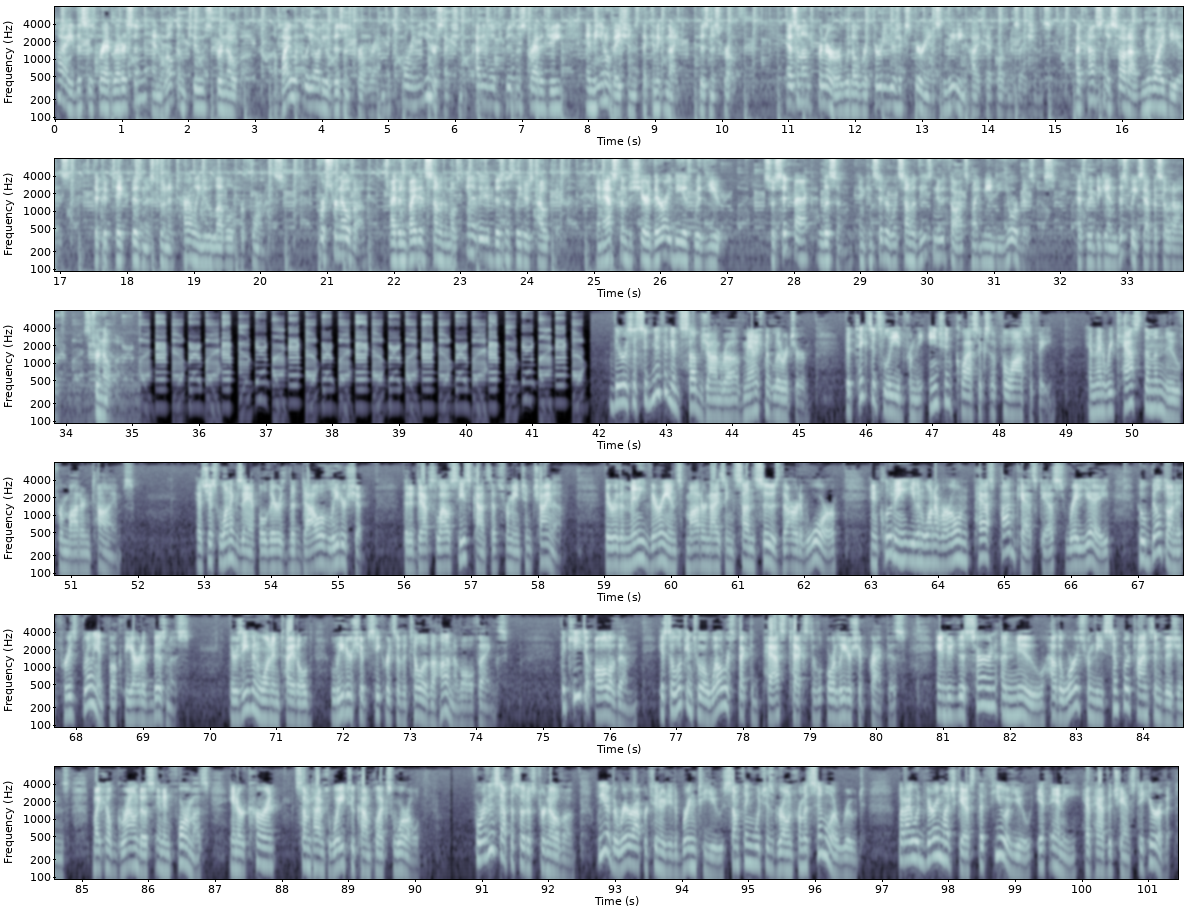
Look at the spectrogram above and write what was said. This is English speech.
Hi, this is Brad Redderson, and welcome to Stranova, a biweekly audio business program exploring the intersection of cutting edge business strategy and the innovations that can ignite business growth. As an entrepreneur with over 30 years' experience leading high tech organizations, I've constantly sought out new ideas that could take business to an entirely new level of performance. For Stranova, I've invited some of the most innovative business leaders out there and asked them to share their ideas with you so sit back, listen, and consider what some of these new thoughts might mean to your business as we begin this week's episode of Stranova. There is a significant subgenre of management literature that takes its lead from the ancient classics of philosophy and then recast them anew for modern times. As just one example, there is the Tao of Leadership that adapts Lao Tzu's concepts from ancient China. There are the many variants modernizing Sun Tzu's The Art of War, including even one of our own past podcast guests, Ray Ye, who built on it for his brilliant book, The Art of Business. There's even one entitled Leadership Secrets of Attila the Hun, of all things. The key to all of them is to look into a well respected past text or leadership practice and to discern anew how the words from these simpler times and visions might help ground us and inform us in our current, sometimes way too complex world. For this episode of Stranova, we have the rare opportunity to bring to you something which has grown from a similar root, but I would very much guess that few of you, if any, have had the chance to hear of it.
